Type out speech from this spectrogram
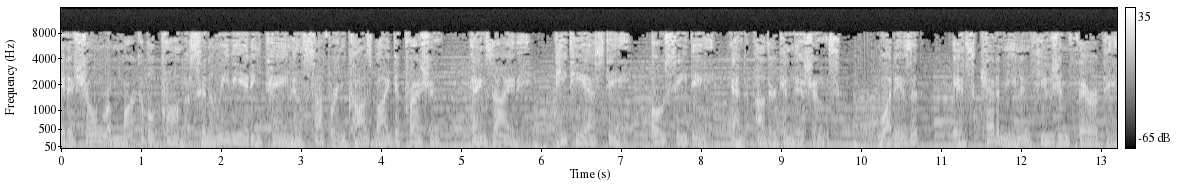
It has shown remarkable promise in alleviating pain and suffering caused by depression, anxiety, PTSD, OCD, and other conditions. What is it? It's ketamine infusion therapy,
